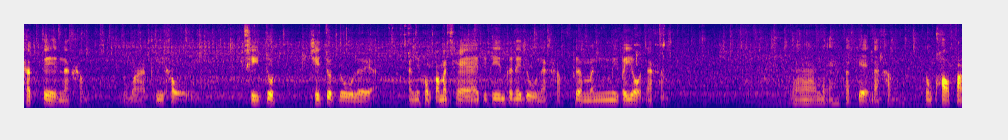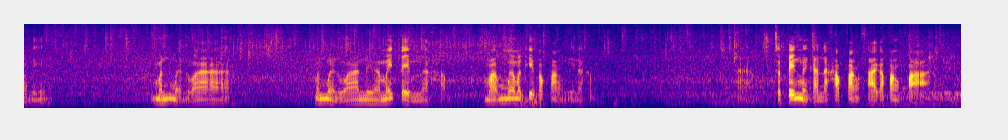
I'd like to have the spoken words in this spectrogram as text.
ชัดเจนนะครับผมว่าพี่เขา ชี้จุดชี้จุดดูเลยอะ อันนี้ผมก็มาแชร์ให้พี่ๆเพื่อนได้ดูนะครับเผื่อมันมีประโยชน์นะครับอ่าเนี่ยสังเกตนะครับ ตรงขอฝั่งนี้ มันเหมือนว่า มันเหมือนว่าเนื้อไม่เต็มนะครับมาเมื่อมาเทียบกับฝั่งนี้นะครับจะเป็นเหมือนกันนะครับ ฝั่งซ้ายกับฝั่งขวาดูไปดู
